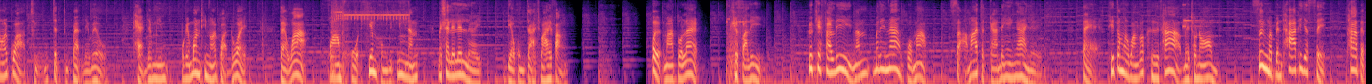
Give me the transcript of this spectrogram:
น้อยกว่าถึง 7-8 เลเวล แถมยังมีโปเกมอนที่น้อยกว่าด้วย แต่ว่าความโหดเหี้ยมของวิทนี่นั้น ไม่ใช่เล่นๆเลย เดี๋ยวผมจะอธิบายให้ฟัง เปิดมาตัวแรก เคฟารีคือเคฟารีนั้นไม่ได้น่ากลัวมาก สามารถจัดการได้ง่ายๆเลย แต่ที่ต้องระวังก็คือท่าเมโทรนอม ซึ่งมันเป็นท่าที่จะเสกท่าแบบ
